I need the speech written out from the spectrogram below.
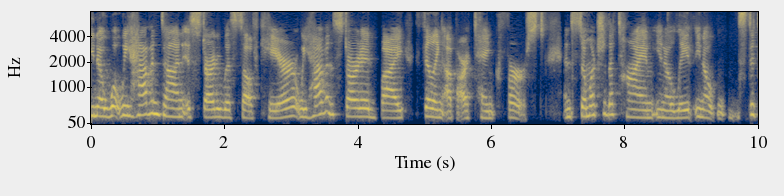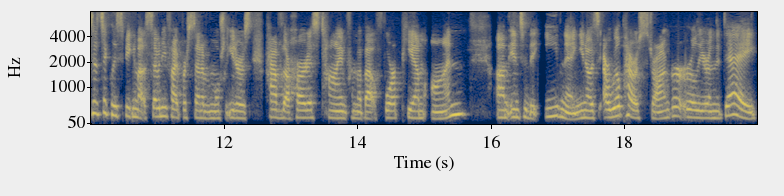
you know what we haven't done is started with self-care. We haven't started by filling up our tank first. And so much of the time you know late you know statistically speaking about 75% of emotional eaters have the hardest time from about 4 p.m on um, into the evening. You know it's our willpower is stronger earlier in the day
